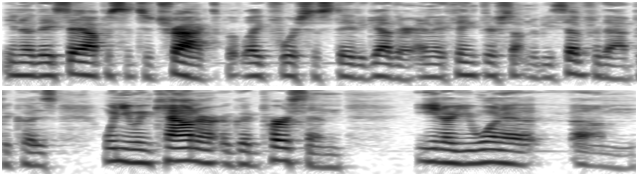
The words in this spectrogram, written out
You know, they say opposites attract, but like forces stay together. And I think there's something to be said for that because when you encounter a good person, you know, you want to um,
